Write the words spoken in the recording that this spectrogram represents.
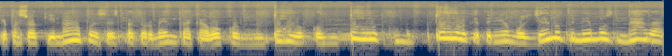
¿qué pasó aquí? No, pues esta tormenta acabó con todo, con todo, con todo lo que teníamos. Ya no tenemos nada.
